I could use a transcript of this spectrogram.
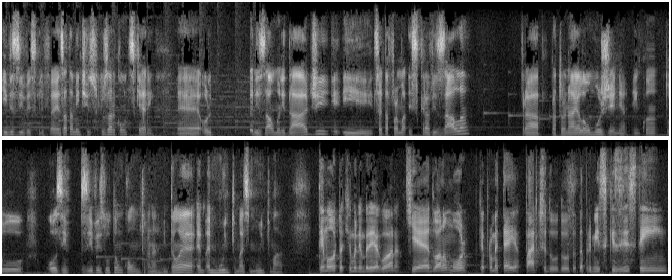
Invisíveis, que ele é exatamente isso que os arcontes querem. É, organizar a humanidade e, de certa forma, escravizá-la para tornar ela homogênea, enquanto os invisíveis lutam contra, né? Então é, é, é, muito, mas muito mago. Tem uma outra que eu me lembrei agora, que é do Alan Moore, que é Prometeia. Parte do, do da premissa que existem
